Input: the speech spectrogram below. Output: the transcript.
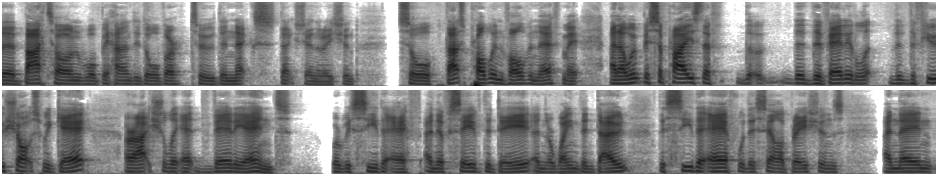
the baton will be handed over to the next next generation. So that's probably involving the F mate, and I wouldn't be surprised if the the, the very the, the few shots we get are actually at the very end where we see the F, and they've saved the day and they're winding down. They see the F with the celebrations, and then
